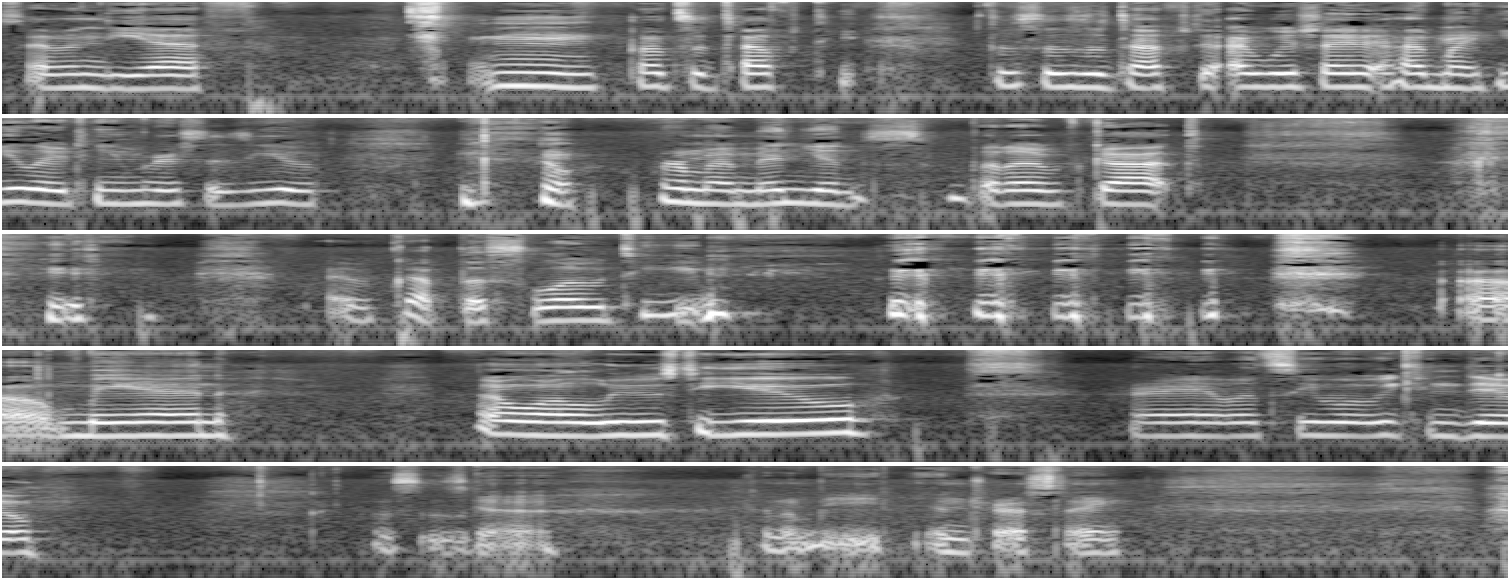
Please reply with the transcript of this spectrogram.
70F. Mmm, that's a tough team. This is a tough team. I wish I had my healer team versus you. or my minions. But I've got I've got the slow team. oh man. I don't want to lose to you. Alright, let's see what we can do. This is gonna gonna be interesting.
